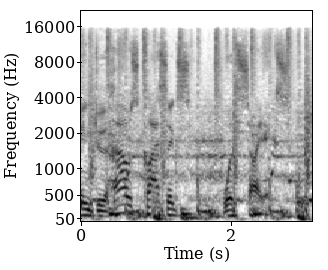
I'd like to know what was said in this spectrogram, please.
Listening to House Classics with SAIX.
